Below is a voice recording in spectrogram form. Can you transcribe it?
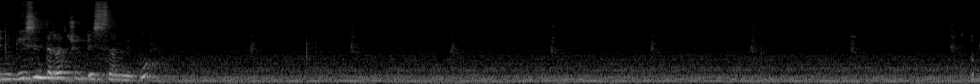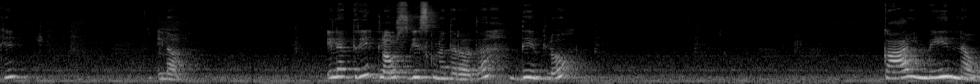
నేను గీసిన తర్వాత చూపిస్తాను మీకు. ఓకే? ఇలా. ఇలా త్రీ క్లౌడ్స్ గీసుకున్న తర్వాత దీంట్లో call me now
